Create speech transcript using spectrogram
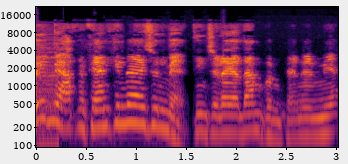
এই মেয়ে আপনি ফ্যান কিনে আইসুন মেয়ে। তিনশো টাকা দাম করুন ফ্যানের মেয়ে।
